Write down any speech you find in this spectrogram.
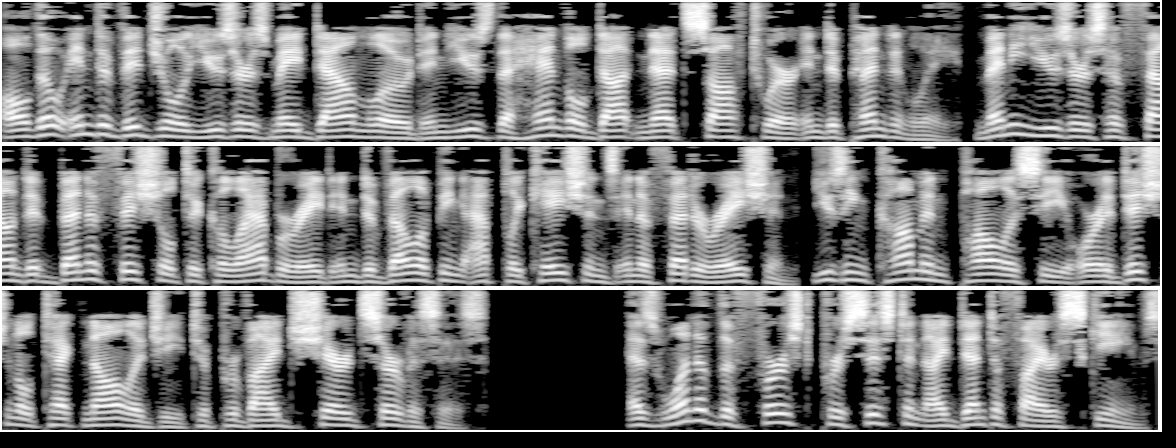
Although individual users may download and use the Handle.net software independently, many users have found it beneficial to collaborate in developing applications in a federation, using common policy or additional technology to provide shared services. As one of the first persistent identifier schemes,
